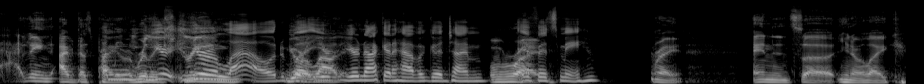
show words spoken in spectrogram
I mean, I, that's I probably mean, a really you're, extreme. you're allowed, you're but allowed. You're, you're not gonna have a good time Right. if it's me. Right. And it's uh, you know, like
